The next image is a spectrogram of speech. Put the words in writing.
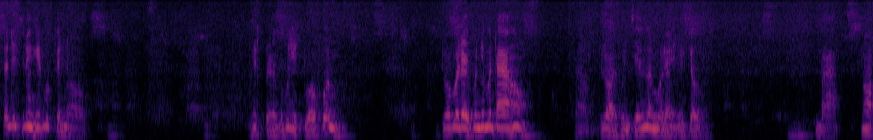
แต่ที่นึงเฮ็ดบ่เป็นดอกเฮ็ดไปแล้วก็บ่ได้ตัวคนตัวบ่ได้เพิ่นจะมาด่าเฮาครับร้อยเพิ่นเสียเงินบ่ได้เด้อเจ้าบาปเนาะ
